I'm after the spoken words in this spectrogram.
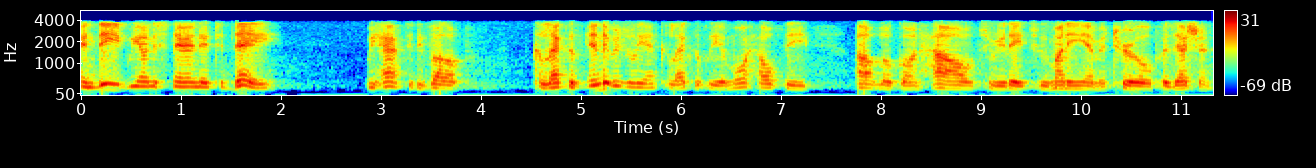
Indeed, we understand that today we have to develop collective, individually and collectively, a more healthy outlook on how to relate to money and material possession.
